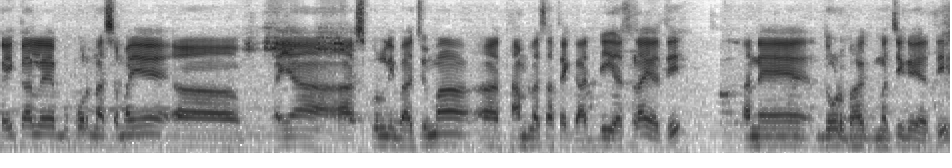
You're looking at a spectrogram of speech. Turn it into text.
ગઈકાલે બપોરના સમયે અહીંયા આ સ્કૂલની બાજુમાં થાંભલા સાથે ગાડી અથડાઈ હતી અને દોડ ભાગ મચી ગઈ હતી.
